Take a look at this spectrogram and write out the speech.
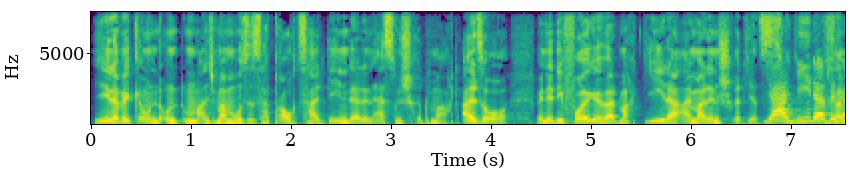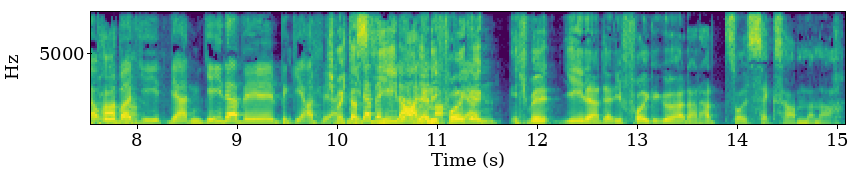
Jeder will, und, und manchmal muss es, braucht's halt den, der den ersten Schritt macht. Also, wenn ihr die Folge hört, macht jeder einmal den Schritt jetzt. Ja, zu, jeder will erobert je werden. Jeder will begehrt werden. Ich möchte, dass jeder will jeder, der die Folge, werden. ich will, jeder, der die Folge gehört hat, hat, soll Sex haben danach.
